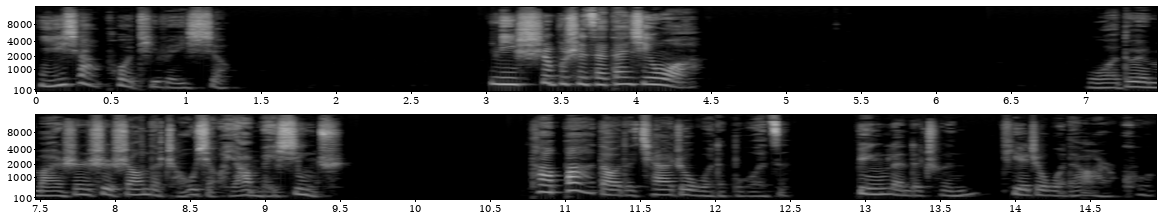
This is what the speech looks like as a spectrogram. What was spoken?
一下破涕为笑。你是不是在担心我？我对满身是伤的丑小鸭没兴趣。他霸道的掐住我的脖子，冰冷的唇贴着我的耳廓。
